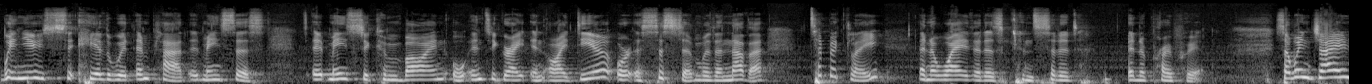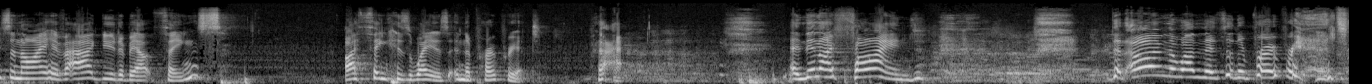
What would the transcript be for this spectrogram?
when you hear the word implant, it means this it means to combine or integrate an idea or a system with another, typically in a way that is considered inappropriate. So when James and I have argued about things, I think his way is inappropriate. and then I find that I'm the one that's inappropriate.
